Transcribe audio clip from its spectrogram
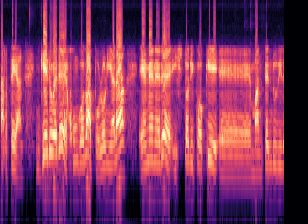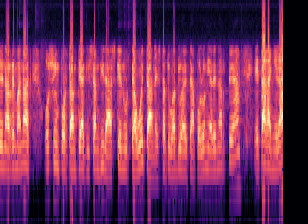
artean. Gero ere, jungo da Poloniara, hemen ere historikoki e, mantendu diren harremanak oso importanteak izan dira azken urte hauetan Estatu Batua eta Poloniaren artean, eta gainera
